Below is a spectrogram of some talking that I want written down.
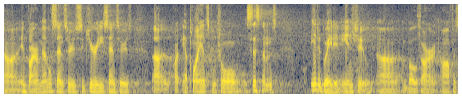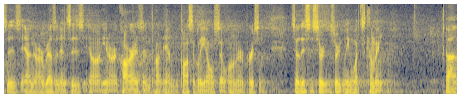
uh, environmental sensors, security sensors, uh, appliance control systems integrated into uh, both our offices and our residences, uh, in our cars, and, and possibly also on our person. So this is certain, certainly what's coming. Uh,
